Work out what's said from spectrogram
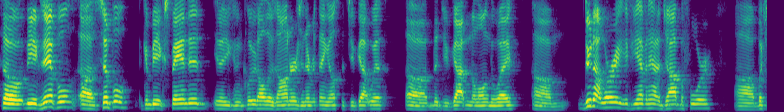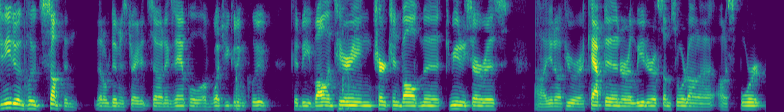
So the example, uh, simple, it can be expanded. You know, you can include all those honors and everything else that you've got with uh, that you've gotten along the way. Um, do not worry if you haven't had a job before, uh, but you need to include something that'll demonstrate it. So an example of what you can include could be volunteering, church involvement, community service. Uh, you know, if you were a captain or a leader of some sort on a on a sport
